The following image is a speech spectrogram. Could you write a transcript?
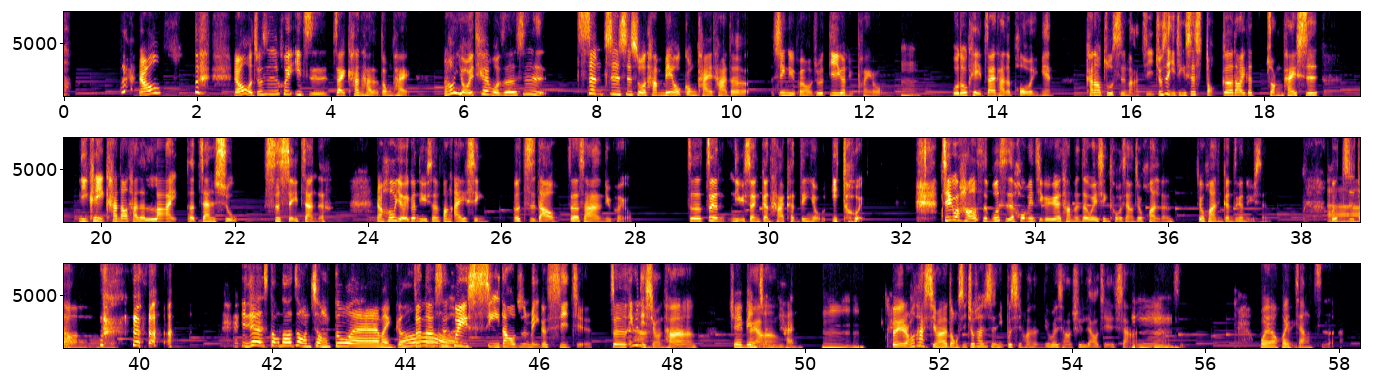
然后，对，然后我就是会一直在看他的动态。然后有一天，我真的是，甚至是说他没有公开他的新女朋友，就是第一个女朋友，嗯，我都可以在他的 PO 里面看到蛛丝马迹，就是已经是 stalker 到一个状态，是你可以看到他的 like 的战术是谁占的，然后有一个女生放爱心，我就知道这是他的女朋友，这这个女生跟他肯定有一腿。结果好死不死，后面几个月他们的微信头像就换了，就换跟这个女生，我就知道。啊 你竟然送到这种程度哎、m y God，真的是会细到就是每一个细节，真的，因为你啊喜欢他，就会变侦探。嗯对，然后他喜欢的东西，就算是你不喜欢的，你就会想要去了解一下，嗯，我也会对这样子，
